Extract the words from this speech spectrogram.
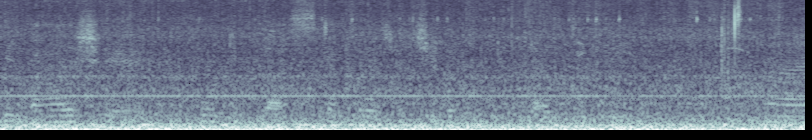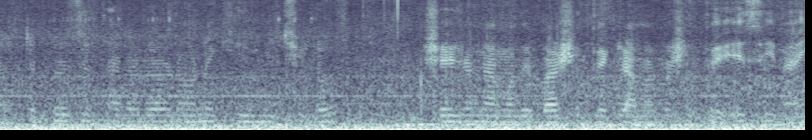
দিন বাংলাদেশে ফোরটি প্লাস টেম্পারেচার ছিল প্লাস ডিগ্রি টেম্পারেচার থাকার কারণে অনেক হিউমিড ছিল সেই জন্য আমাদের বাসাতে গ্রামের বাসাতে এসি নাই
